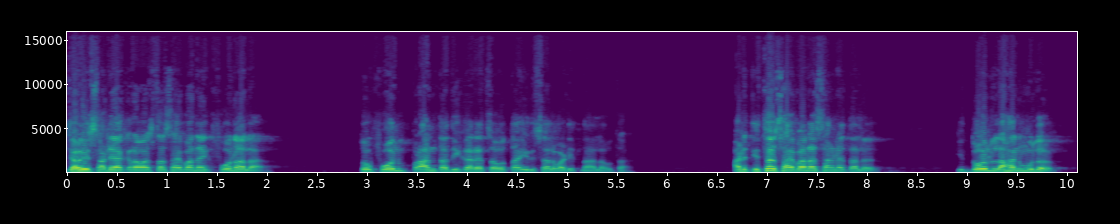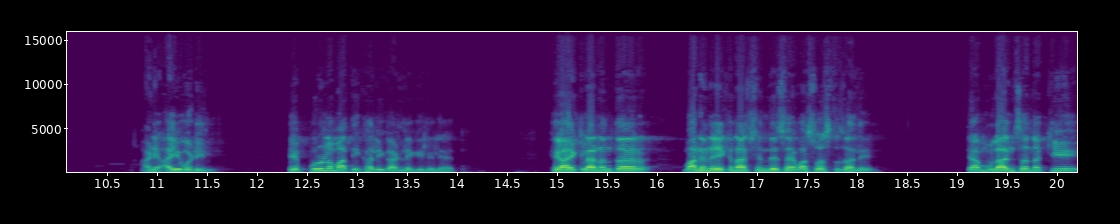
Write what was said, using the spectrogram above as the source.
ज्यावेळी साडे अकरा वाजता साहेबांना एक फोन आला तो फोन प्रांत अधिकाऱ्याचा होता इरसालवाडीतनं आला होता. आणि तिथं साहेबांना सांगण्यात आलं की दोन लहान मुलं आणि आई वडील हे पूर्ण मातीखाली गाडले गेलेले आहेत. हे ऐकल्यानंतर माननीय एकनाथ शिंदे साहेब अस्वस्थ झाले. त्या मुलांचं नक्की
